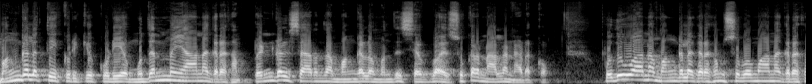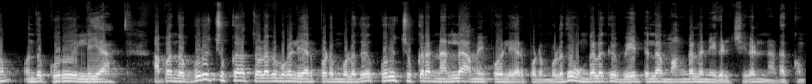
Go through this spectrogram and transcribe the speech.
மங்களத்தை குறிக்கக்கூடிய முதன்மையான கிரகம் பெண்கள் சார்ந்த மங்களம் வந்து செவ்வாய் சுக்கரனால் நடக்கும். பொதுவான மங்கள கிரகம் சுபமான கிரகம் வந்து குரு இல்லையா? அப்போ அந்த குரு சுக்கர தொடர்புகள் ஏற்படும் பொழுது குரு சுக்கர நல்ல அமைப்புகள் ஏற்படும் பொழுது உங்களுக்கு வீட்டில் மங்கள நிகழ்ச்சிகள் நடக்கும்.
